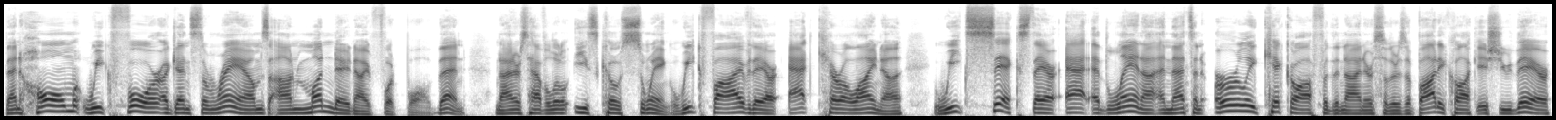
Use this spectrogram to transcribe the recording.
Then home week four against the Rams on Monday Night Football. Then Niners have a little East Coast swing. Week five, they are at Carolina. Week six, they are at Atlanta, and that's an early kickoff for the Niners. So there's a body clock issue there.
